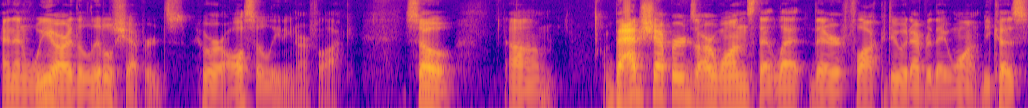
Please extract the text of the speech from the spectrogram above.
And then we are the little shepherds who are also leading our flock. So, um, bad shepherds are ones that let their flock do whatever they want because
